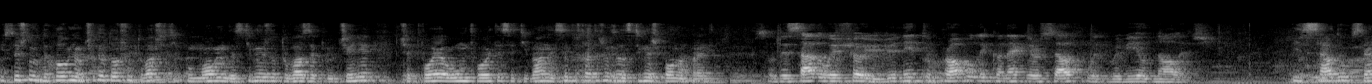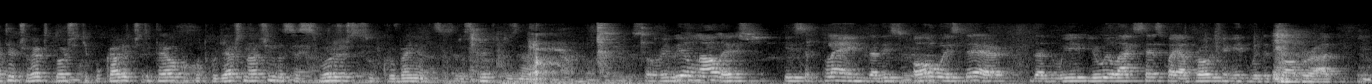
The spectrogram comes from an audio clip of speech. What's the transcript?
И всъщност духовният учител точно това ще ти помогне да стигнеш до това заключение, че твоя ум, твоите сетива не са достатъчно за да стигнеш по-напред. So the sadhu will show you you need to properly connect yourself with revealed knowledge. И Садо, святия човек, той ще ти покаже, че ти трябва по подходящ начин да се свържеш с откровенията, с разкритото знание. So revealed knowledge is a plane that is always there that we you will access by approaching it with the proper attitude.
